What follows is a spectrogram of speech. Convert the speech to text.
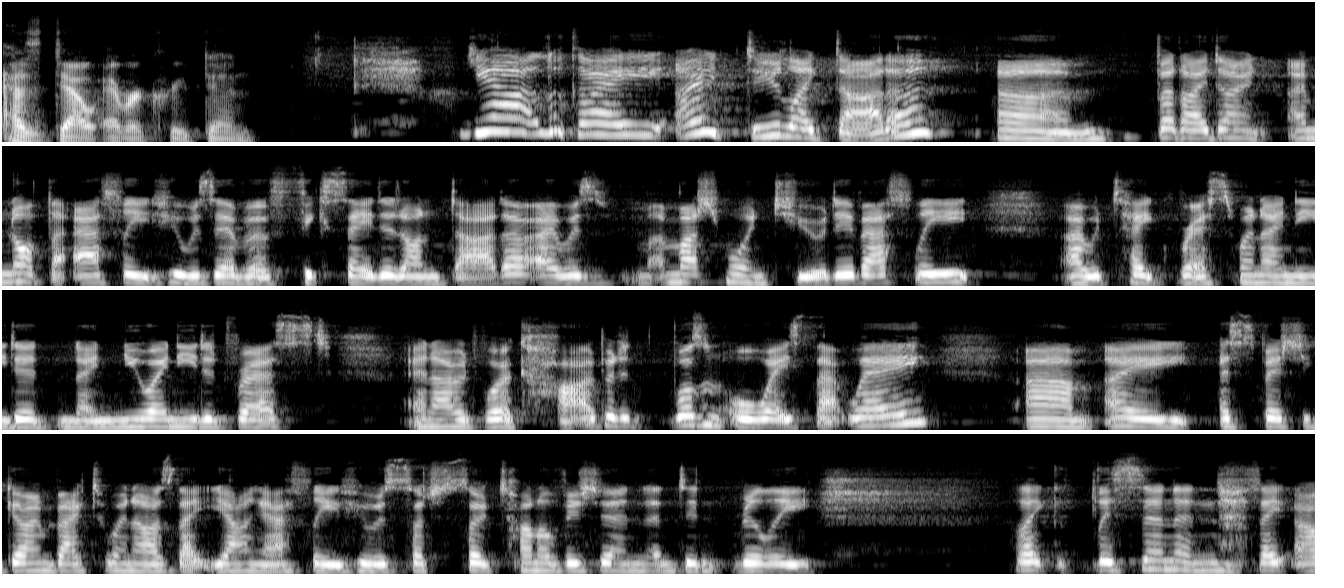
has doubt ever creeped in? Yeah, look, I I do like data. Um, but I don't, I'm not the athlete who was ever fixated on data. I was a much more intuitive athlete. I would take rest when I needed, and I knew I needed rest, and I would work hard, but it wasn't always that way. Um, I, especially going back to when I was that young athlete who was such so tunnel vision and didn't really like listen and they I,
